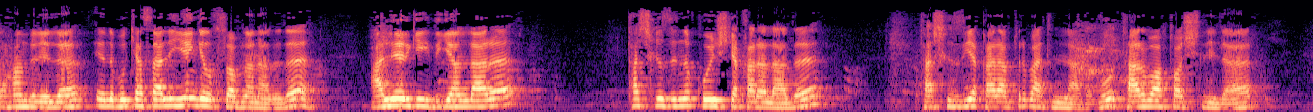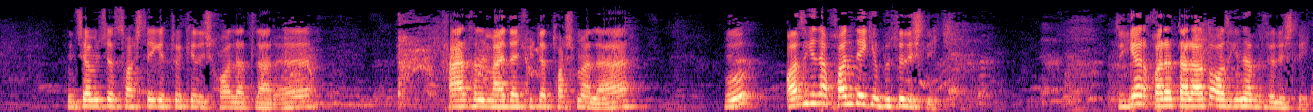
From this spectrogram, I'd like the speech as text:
Alhamdulillah endi bu kasallik yengil hisoblanadida allergik deganlari tashxisini qo'yishga qaraladi tashxisiga qarab turib aytiladi bu tarvoq toshishliklar uncha muncha sochdagi to'kilish holatlari har xil mayda chuyda toshmalar bu ozgina qondagi buzilishlik. Jigar qoratalada ozgina buzilishlik.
